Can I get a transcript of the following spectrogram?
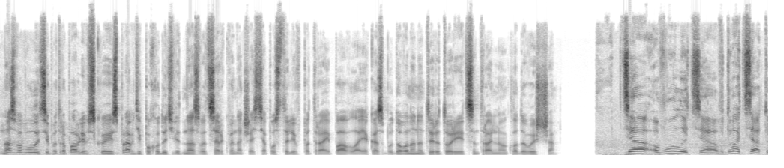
Назва вулиці Петропавлівської справді походить від назви церкви на честь апостолів Петра і Павла, яка збудована на території центрального кладовища. Ця вулиця в 20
